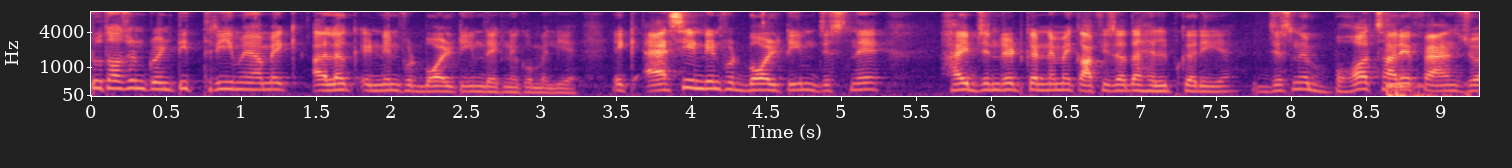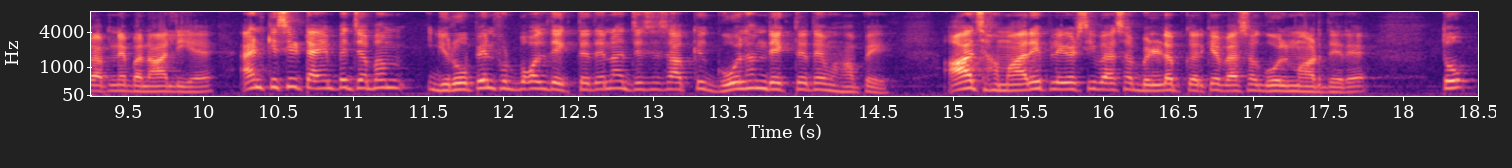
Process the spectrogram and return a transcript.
2023 में हम एक अलग इंडियन फुटबॉल टीम देखने को मिली है। एक ऐसी इंडियन फुटबॉल टीम जिसने हाइप जनरेट करने में काफ़ी ज़्यादा हेल्प करी है, जिसने बहुत सारे फैंस जो है अपने बना लिए है। एंड किसी टाइम पे जब हम यूरोपियन फुटबॉल देखते थे ना, जिस हिसाब के गोल हम देखते थे वहाँ पे, आज हमारे प्लेयर्स ही वैसा बिल्डअप करके वैसा गोल मार दे रहे हैं। तो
